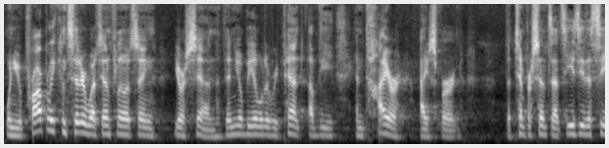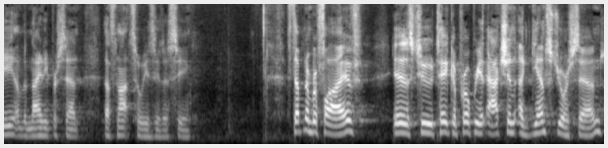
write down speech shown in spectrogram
When you properly consider what's influencing your sin, then you'll be able to repent of the entire iceberg. The 10% that's easy to see, and the 90% that's not so easy to see. Step number five is to take appropriate action against your sin.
